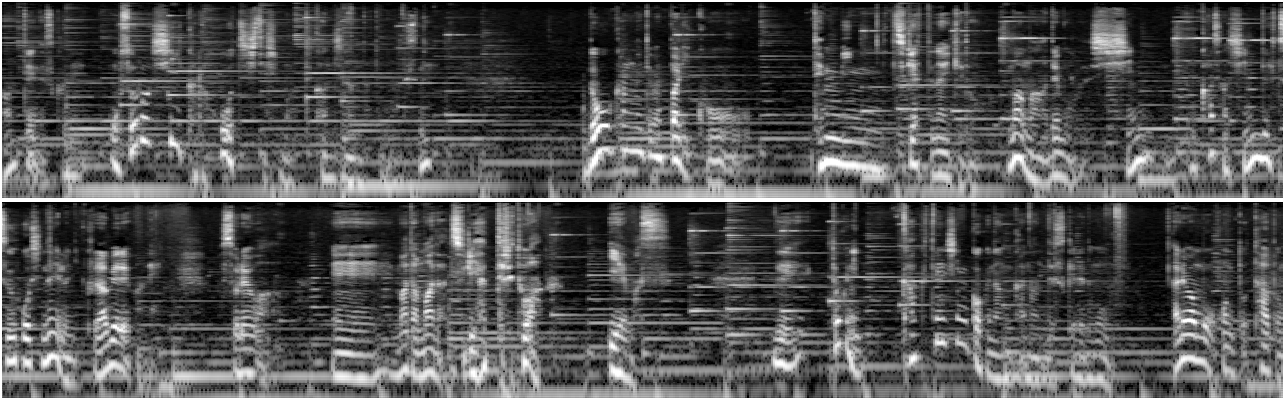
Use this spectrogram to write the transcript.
何て言うんですかね恐ろしいから放置してしまうって感じなんだと思うんですね。どう考えてもやっぱりこう天秤に釣り合ってないけどまあまあでも死んお母さん死んで通報しないのに比べればねそれは、えー、まだまだ釣り合ってるとは言えます。で特に確定申告なんかなんですけれどもあれはもう本当多分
